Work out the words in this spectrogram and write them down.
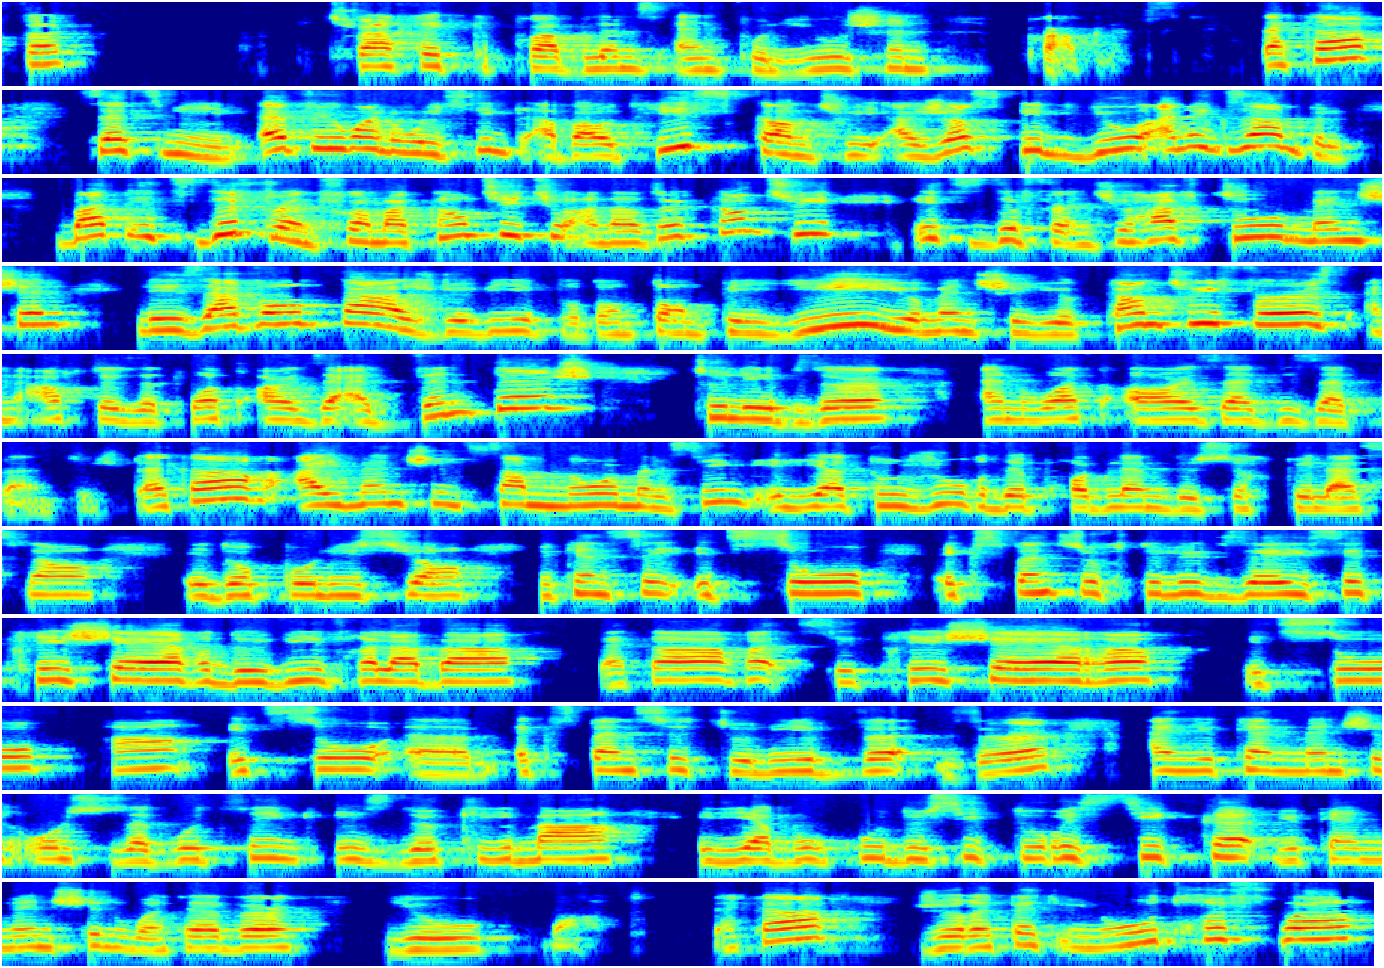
traffic problems and pollution problems. D'accord? That means everyone will think about his country. I just give you an example, but it's different from a country to another country. It's different. You have to mention les avantages de vivre dans ton pays. You mention your country first, and after that, what are the advantages to live there and what are the disadvantages? D'accord? I mentioned some normal things. Il y a toujours des problèmes de circulation et de pollution. You can say it's so expensive to live there. C'est très cher de vivre là-bas. D'accord? C'est très cher. It's so, huh? it's so um, expensive to live there. And you can mention also the good thing is the climat. Il y a beaucoup de sites touristiques. You can mention whatever you want. D'accord? Je répète une autre fois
